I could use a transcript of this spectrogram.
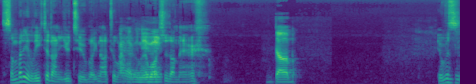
Somebody leaked it on YouTube like not too I long ago. haven't I watched it on there. dub. It was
